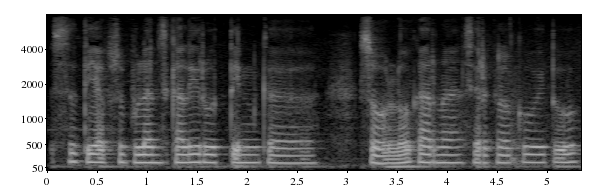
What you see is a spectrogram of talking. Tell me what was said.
setiap sebulan sekali rutin ke Solo karena circleku itu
